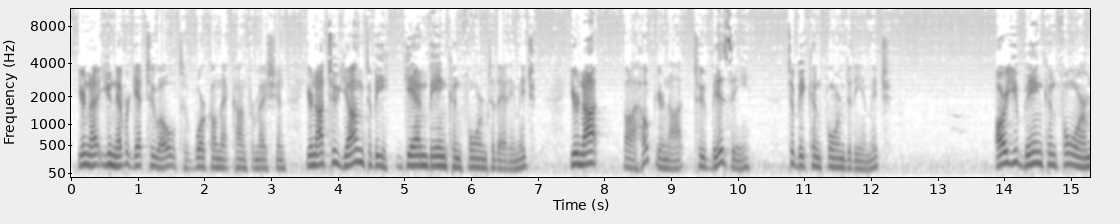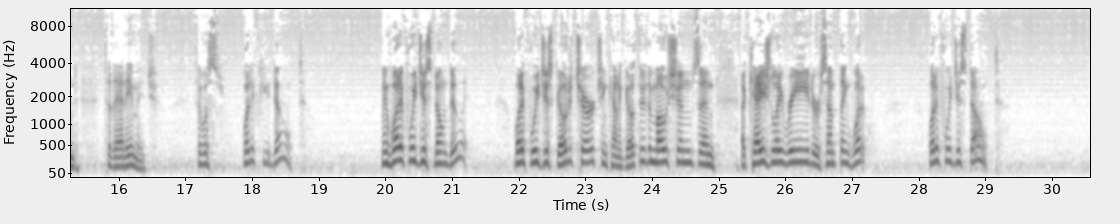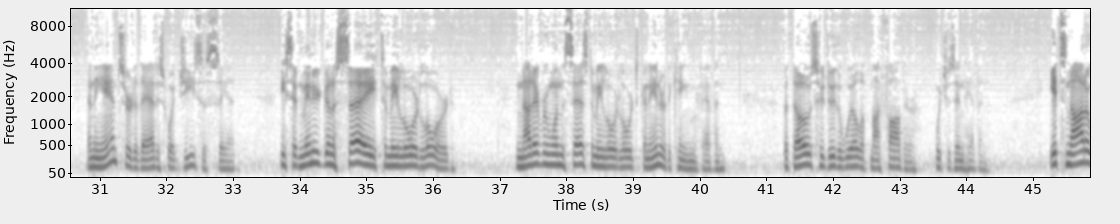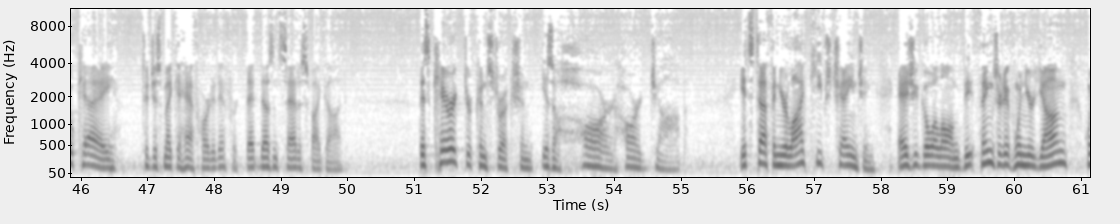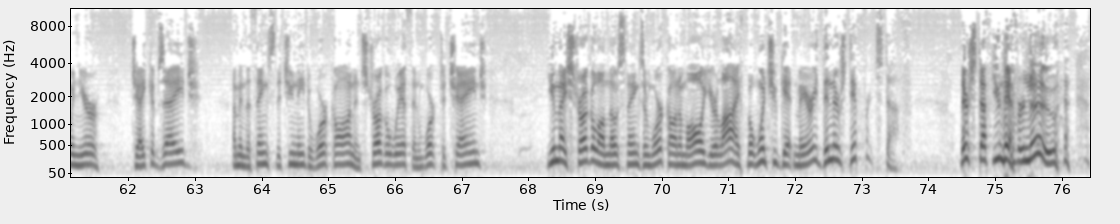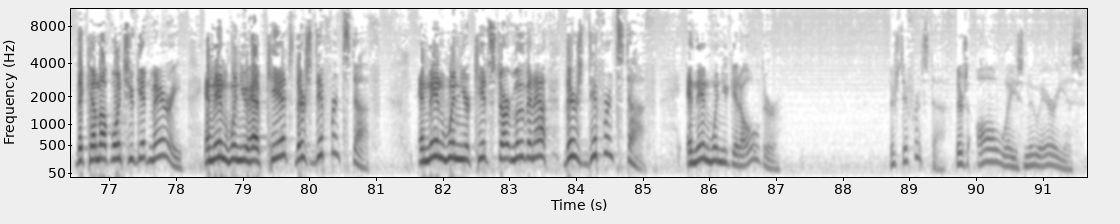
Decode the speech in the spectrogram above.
You're not, you never get too old to work on that confirmation. You're not too young to begin being conformed to that image. You're not, well, I hope you're not, too busy to be conformed to the image. Are you being conformed to that image? So, what if you don't? I mean, what if we just don't do it? What if we just go to church and kind of go through the motions and occasionally read or something? What, what if we just don't? And the answer to that is what Jesus said. He said, Many are going to say to me, Lord, Lord. Not everyone that says to me, Lord, Lord, is going to enter the kingdom of heaven, but those who do the will of my Father which is in heaven. It's not okay to just make a half hearted effort. That doesn't satisfy God. This character construction is a hard, hard job. It's tough, and your life keeps changing as you go along. Things are different. When you're young, when you're Jacob's age, I mean, the things that you need to work on and struggle with and work to change, you may struggle on those things and work on them all your life, but once you get married, then there's different stuff. There's stuff you never knew that come up once you get married. And then when you have kids, there's different stuff. And then when your kids start moving out, there's different stuff. And then when you get older, there's different stuff. There's always new areas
